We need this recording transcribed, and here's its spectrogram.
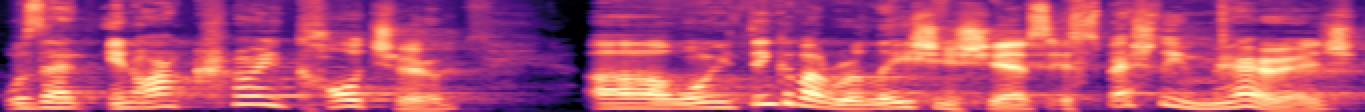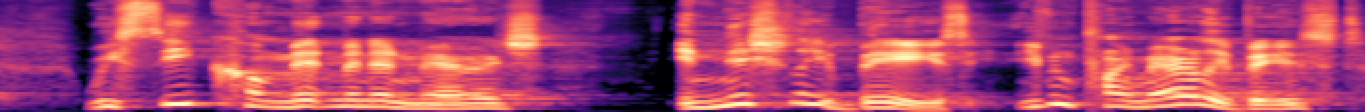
was that in our current culture, uh, when we think about relationships, especially marriage, we see commitment in marriage initially based, even primarily based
